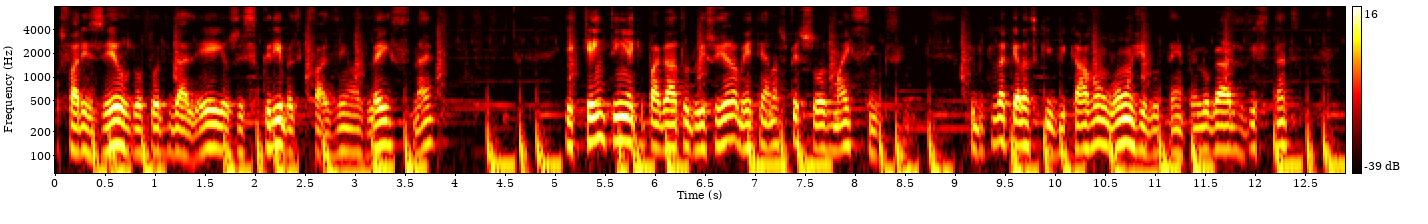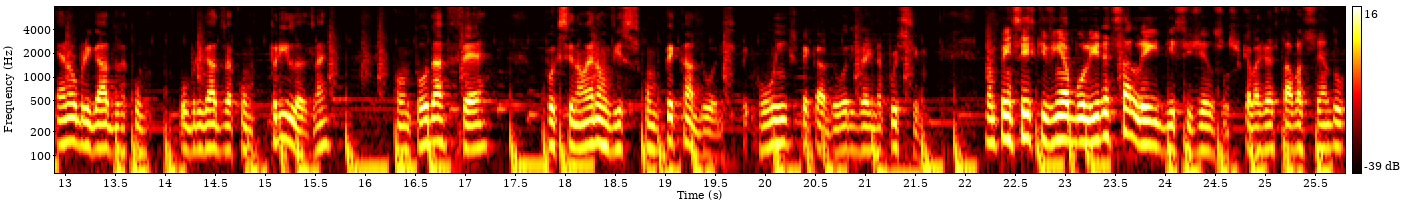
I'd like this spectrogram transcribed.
Os fariseus, doutores da lei, os escribas que faziam as leis, né? E quem tinha que pagar tudo isso geralmente eram as pessoas mais simples, sobretudo aquelas que ficavam longe do templo, em lugares distantes, eram obrigados a, obrigados a cumpri-las, né? Com toda a fé, porque senão eram vistos como pecadores, ruins pecadores ainda por cima. Não penseis que vinha abolir essa lei, disse Jesus, porque ela já estava sendo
